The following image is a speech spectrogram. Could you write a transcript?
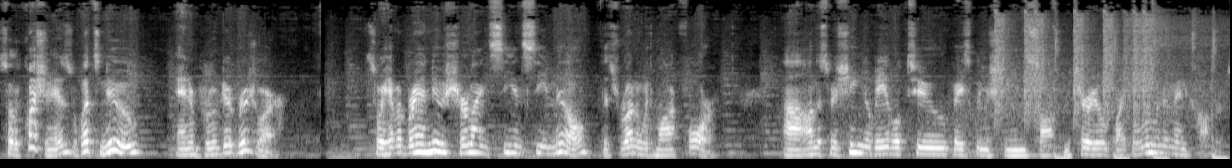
So the question is, what's new and improved at Bridgewire? So we have a brand new Sherline CNC mill that's run with Mach 4. Uh, on this machine you'll be able to basically machine soft materials like aluminum and coppers.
